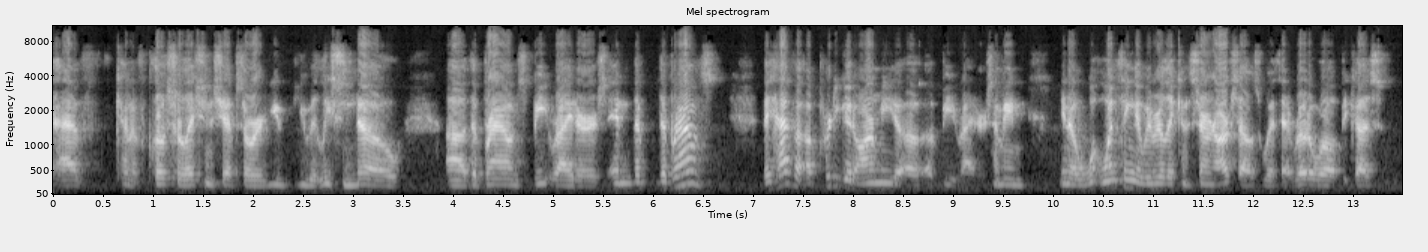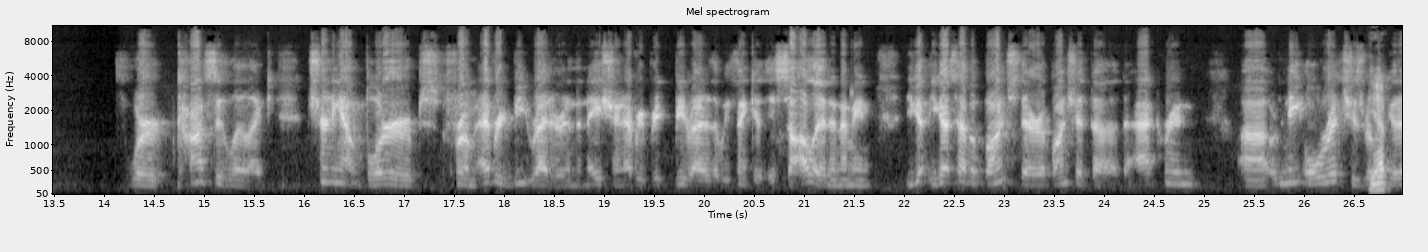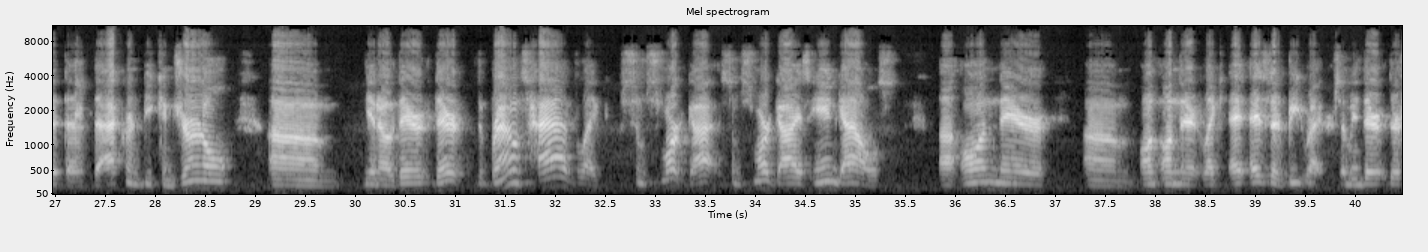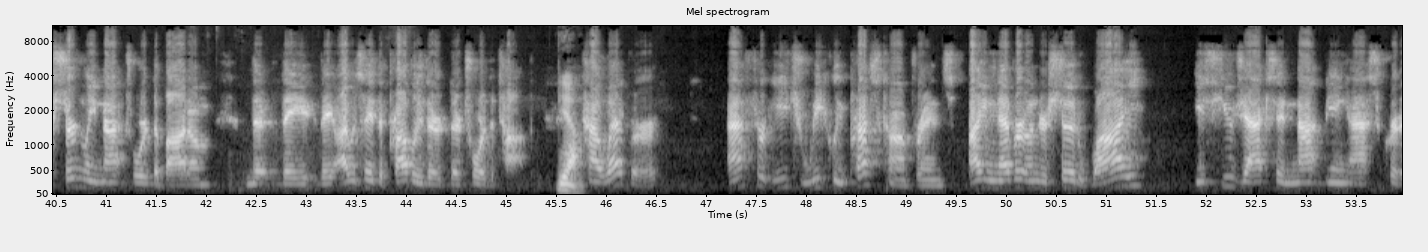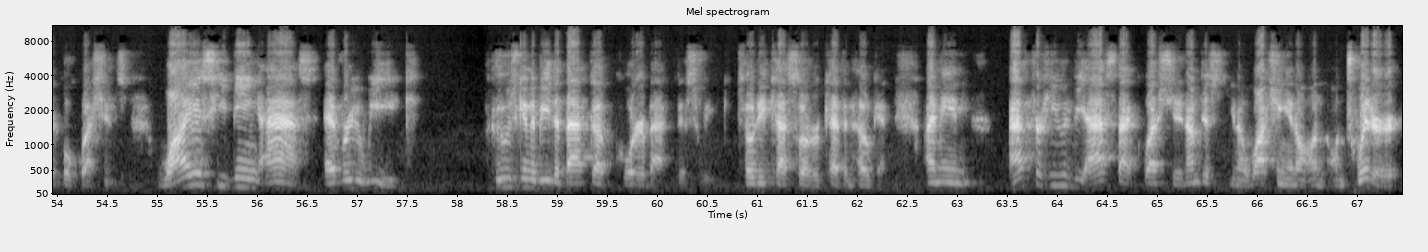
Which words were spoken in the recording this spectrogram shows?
have kind of close relationships, or you you at least know uh, the Browns beat writers, and the the Browns they have a, a pretty good army of, of, beat writers. I mean, you know, w- one thing that we really concern ourselves with at Rotoworld because we're constantly like churning out blurbs from every beat writer in the nation, every beat writer that we think is, is solid. And I mean, you got you guys have a bunch there, a bunch at the the Akron. Uh, Nate Ulrich is really yep. good at the the Akron Beacon Journal. Um, you know, they're they're the Browns have like some smart guys, some smart guys and gals uh, on their um, on, on their like as their beat writers. I mean, they're they're certainly not toward the bottom. They're, they they I would say that probably they're they're toward the top. Yeah. However, after each weekly press conference, I never understood why is Hue Jackson not being asked critical questions? Why is he being asked every week who's going to be the backup quarterback this week? Cody Kessler or Kevin Hogan? I mean, after he would be asked that question, I'm just you know watching it on on Twitter.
